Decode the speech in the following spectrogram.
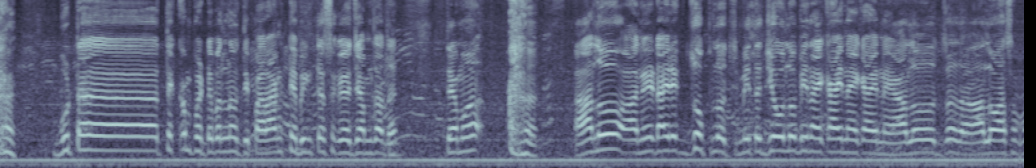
बूट ते कम्फर्टेबल नव्हती पार अंगठ्या बिंगठ्या सगळं जाम झालं. त्यामुळं आलो आणि डायरेक्ट झोपलोच. मी तर जेवलो बी नाही काय नाही काय नाही. आलो ज आलो असं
